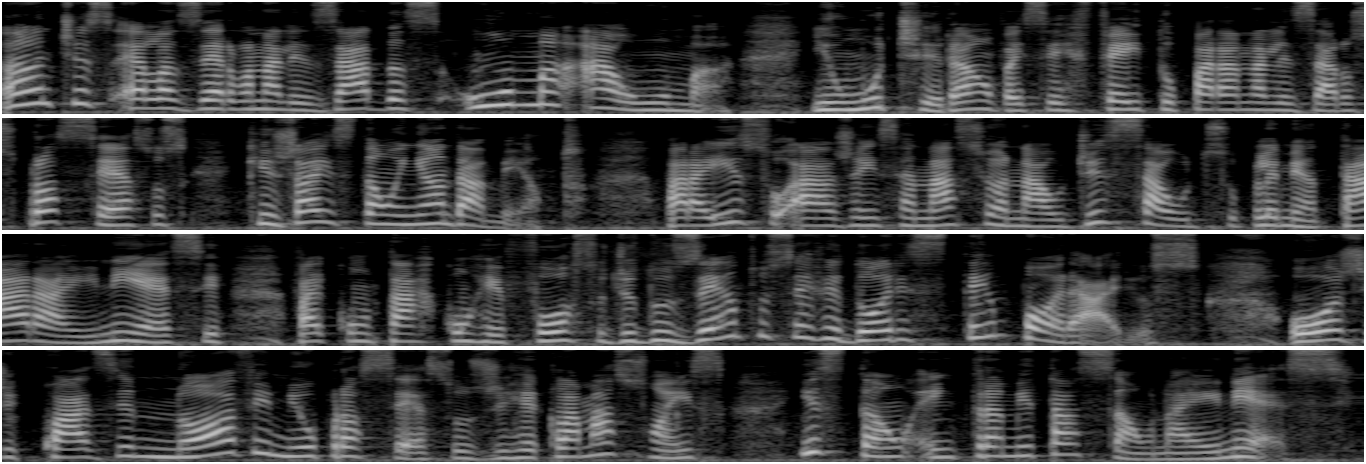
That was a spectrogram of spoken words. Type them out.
Antes, elas eram analisadas uma a uma. E um mutirão vai ser feito para analisar os processos que já estão em andamento. Para isso, a Agência Nacional de Saúde Suplementar, a ANS, vai contar com reforço de 200 servidores temporários. Hoje, quase 9 mil processos de reclamações estão em tramitação na ANS.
